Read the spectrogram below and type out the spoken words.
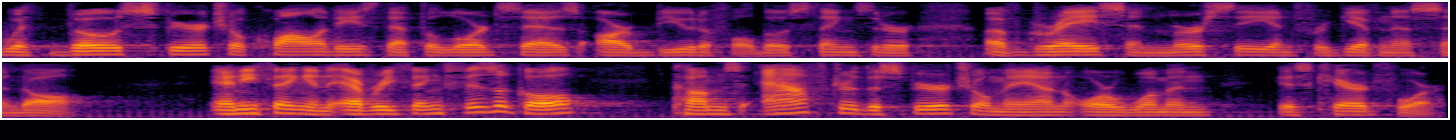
with those spiritual qualities that the Lord says are beautiful, those things that are of grace and mercy and forgiveness and all. Anything and everything physical comes after the spiritual man or woman is cared for.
